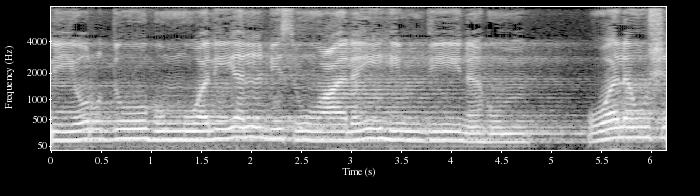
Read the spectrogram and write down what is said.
liyurduhum waliyalbisu alayhim dinahum. ولو شاء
